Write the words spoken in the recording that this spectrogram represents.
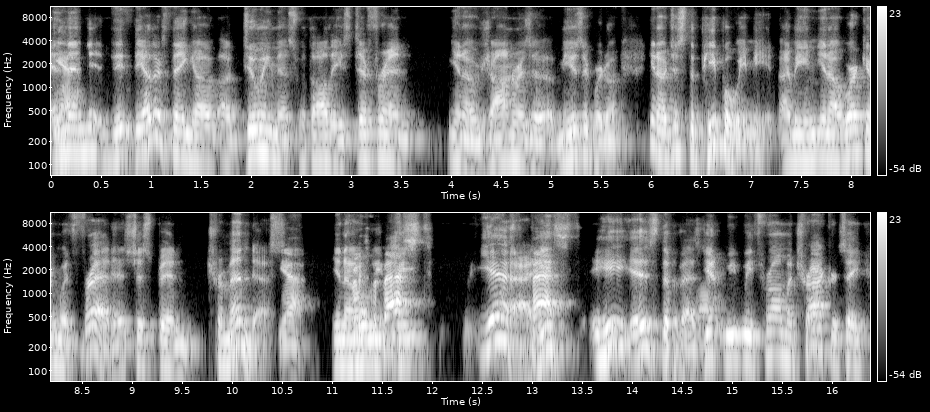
and Yeah. then the, the, the other thing of, of doing this with all these different you know genres of music we're doing you know just the people we meet. I mean you know working with fred has just been tremendous. Yeah, you know Fred's the we- we- best. yeah the best. he is the best. You Yeah. know, we, we throw him a track or say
